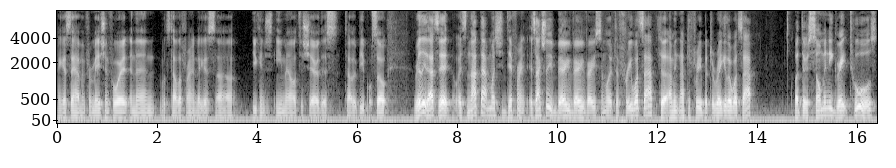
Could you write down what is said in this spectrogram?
I guess they have information for it. And then what's tell a friend? I guess uh, you can just email to share this to other people. So really that's it. It's not that much different. It's actually very, very, very similar to free WhatsApp. To I mean, not to free, but to regular WhatsApp. But there's so many great tools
